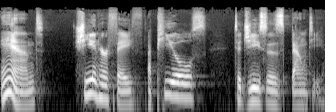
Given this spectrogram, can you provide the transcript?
And she, in her faith, appeals to Jesus' bounty.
